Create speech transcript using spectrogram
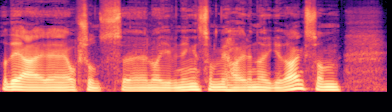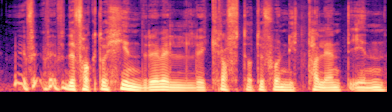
Og det er eh, opsjonslovgivningen som vi har i Norge i dag, som de facto hindrer veldig kraftig at du får nytt talent inn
